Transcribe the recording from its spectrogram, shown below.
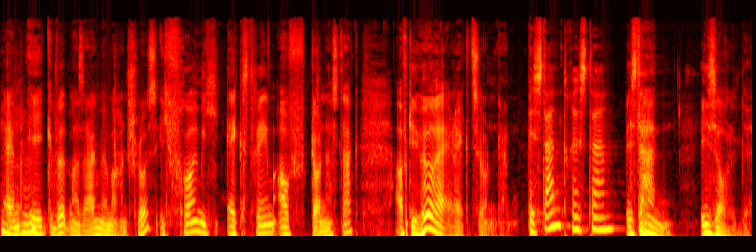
Ähm, mhm. Ich würde mal sagen, wir machen Schluss. Ich freue mich extrem auf Donnerstag, auf die Hörererektion dann. Bis dann, Tristan. Bis dann, Isolde.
